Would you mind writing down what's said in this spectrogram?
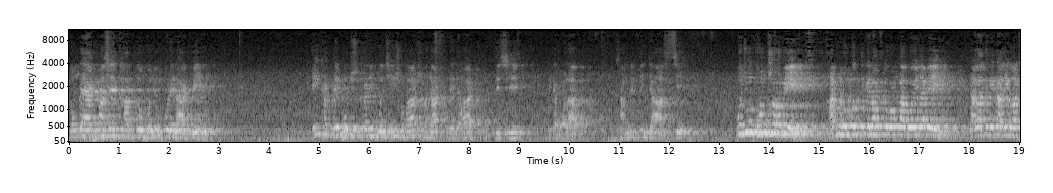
তোমরা এক মাসের খাদ্য মজুর করে রাখবে। এই ঠাকুরের ভবিষ্যৎবাণী বলছি, সবার সজাগ করে দেওয়ার উদ্দেশ্যে এটা বলা। সামনের দিন যা আসছে, প্রচুর ধ্বংস হবে। হাঁটুর ওপর থেকে রক্ত গঙ্গা বয়ে যাবে। টালা থেকে টালিগঞ্জ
